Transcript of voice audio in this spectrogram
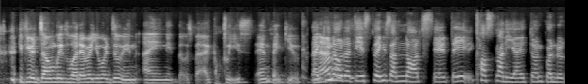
if you're done with whatever you were doing, I need those back, please, and thank you. Like and you know that these things are not they, they cost money. I don't want to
